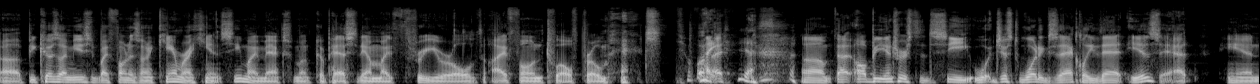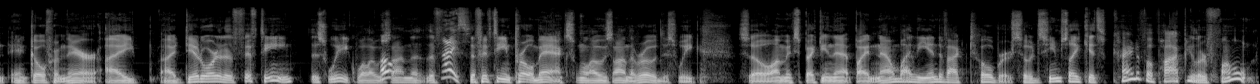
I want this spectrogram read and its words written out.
uh, because I'm using my phone as on a camera, I can't see my maximum capacity on my three year old iPhone 12 Pro Max. right. Yeah. um, I'll be interested to see what, just what exactly that is at and and go from there. I I did order the 15 this week while I was oh, on the the, nice. the 15 Pro Max while I was on the road this week. So I'm expecting that by now by the end of October. So it seems like it's kind of a popular phone.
